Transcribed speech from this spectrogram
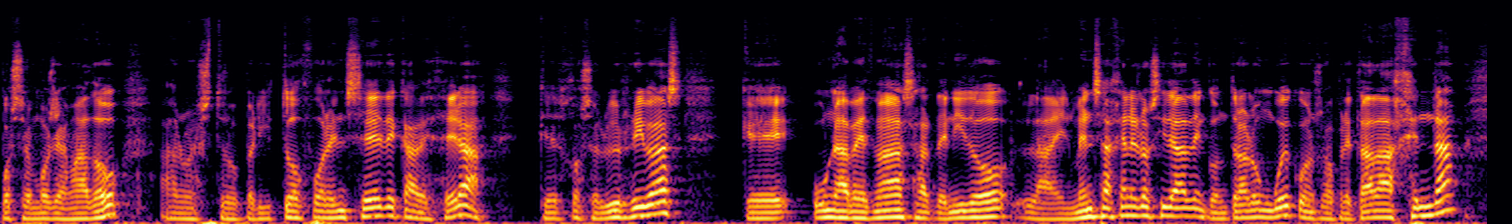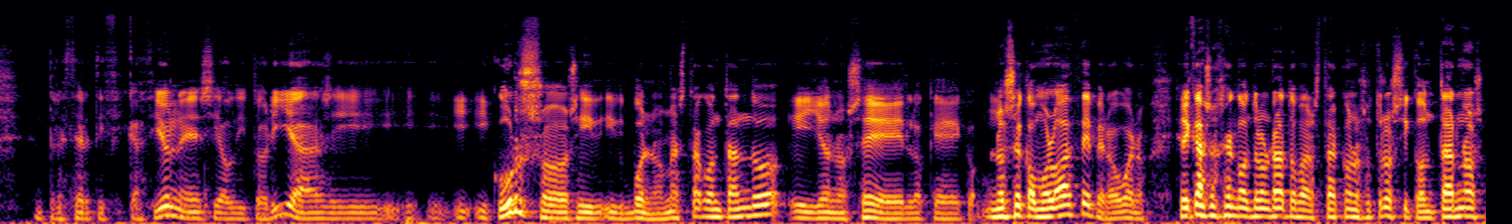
pues hemos llamado a nuestro perito forense de cabecera, que es José Luis Rivas, que una vez más ha tenido la inmensa generosidad de encontrar un hueco en su apretada agenda entre certificaciones y auditorías y, cursos y, bueno, me está contando y yo no sé lo que no sé cómo lo hace, pero bueno, el caso es que ha encontrado un rato para estar con nosotros y contarnos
